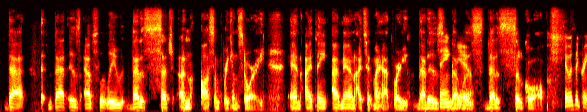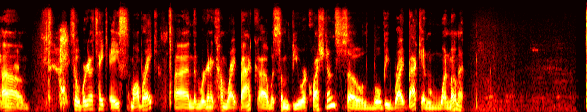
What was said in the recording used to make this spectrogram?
that that is absolutely that is such an awesome freaking story. And i think i man i tip my hat for you. That is Thank that you. was that is so cool. It was a great moment. um so we're going to take a small break uh, and then we're going to come right back uh, with some viewer questions. So we'll be right back in one moment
